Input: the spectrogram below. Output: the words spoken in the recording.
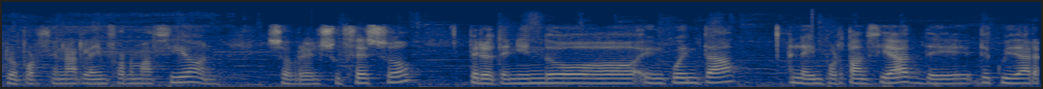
proporcionar la información sobre el suceso, pero teniendo en cuenta la importancia de, de cuidar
